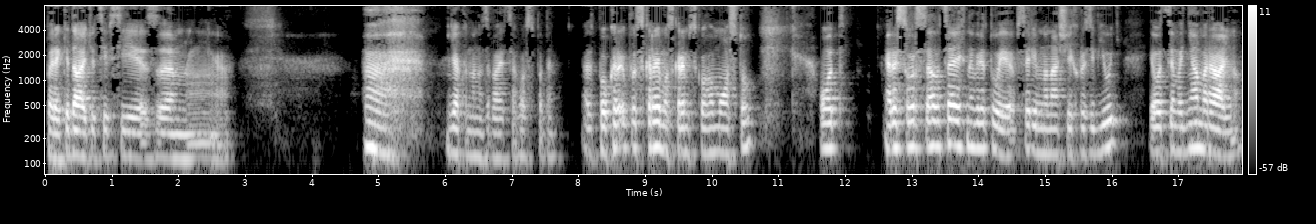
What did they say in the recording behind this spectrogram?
Перекидають оці всі з. ем, Як воно називається, господи? З Криму, з Кримського мосту. От ресурси, але це їх не врятує. Все рівно наші їх розіб'ють. І от цими днями реально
